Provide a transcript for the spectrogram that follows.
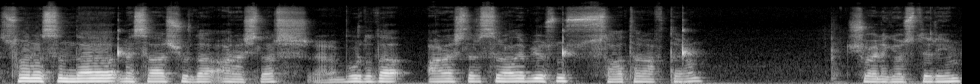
Sonrasında mesela şurada araçlar. e, Burada da araçları sıralayabiliyorsunuz sağ taraftan. Şöyle göstereyim.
